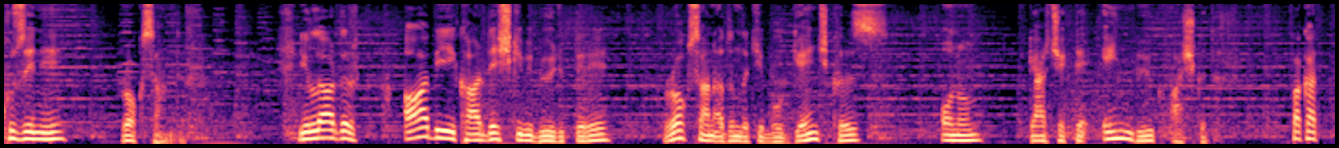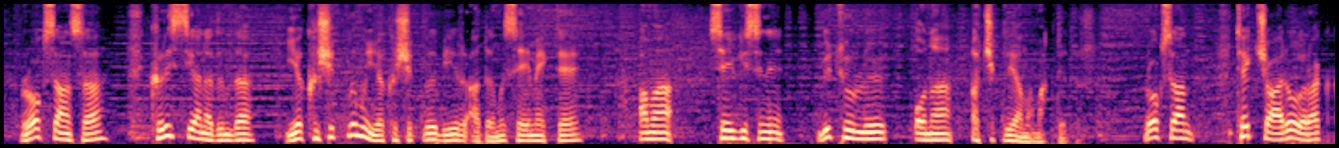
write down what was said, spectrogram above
kuzeni Roxanne'dır. Yıllardır abi kardeş gibi büyüdükleri Roxanne adındaki bu genç kız onun gerçekte en büyük aşkıdır. Fakat Roxanne ise Christian adında yakışıklı mı yakışıklı bir adamı sevmekte ama sevgisini bir türlü ona açıklayamamaktadır. Roxanne tek çare olarak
